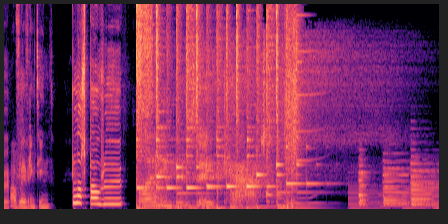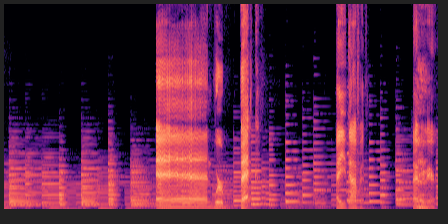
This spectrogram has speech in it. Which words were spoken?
Aflevering 10. Plaspauze! And we're back. Hey David. Zijn we weer?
